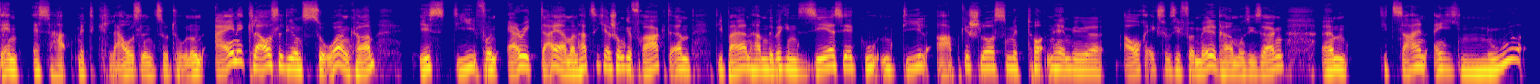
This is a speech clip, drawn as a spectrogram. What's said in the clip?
denn es hat mit Klauseln zu tun. Und eine Klausel, die uns zu Ohren kam, ist die von Eric Dyer. Man hat sich ja schon gefragt, ähm, die Bayern haben da wirklich einen sehr, sehr guten Deal abgeschlossen mit Tottenham, wie wir auch exklusiv vermeldet haben, muss ich sagen. Ähm, die zahlen eigentlich nur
